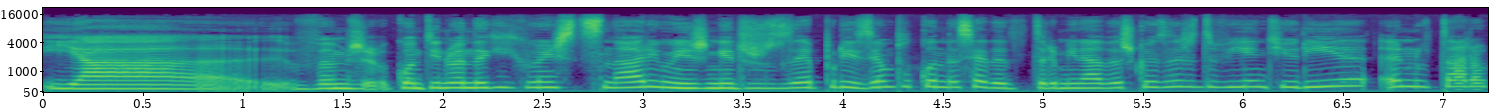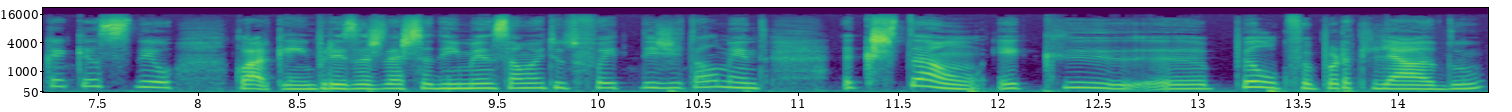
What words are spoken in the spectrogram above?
e há, vamos, continuando aqui com este cenário, o engenheiro José, por exemplo, quando acede a determinada determinadas coisas, devia, em teoria, anotar o que é que acedeu. Claro que em empresas desta dimensão é tudo feito digitalmente. A questão é que, uh, pelo que foi partilhado,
